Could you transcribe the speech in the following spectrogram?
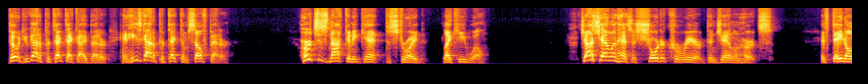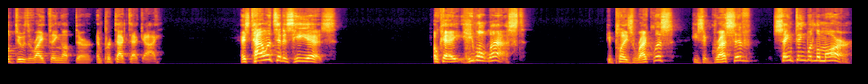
dude, you got to protect that guy better. And he's got to protect himself better. Hurts is not going to get destroyed like he will. Josh Allen has a shorter career than Jalen Hurts if they don't do the right thing up there and protect that guy. As talented as he is, okay, he won't last. He plays reckless, he's aggressive. Same thing with Lamar.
